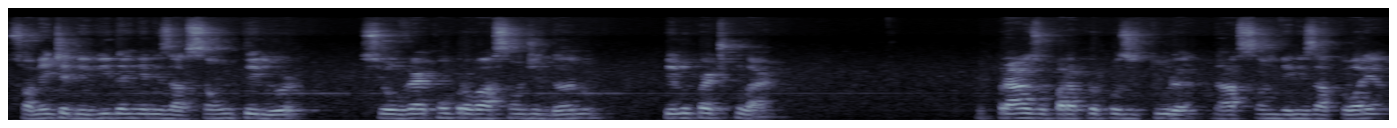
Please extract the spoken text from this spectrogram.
Somente é devida a indenização ulterior se houver comprovação de dano pelo particular. O prazo para a propositura da ação indenizatória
